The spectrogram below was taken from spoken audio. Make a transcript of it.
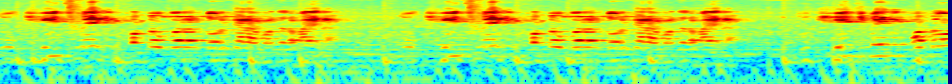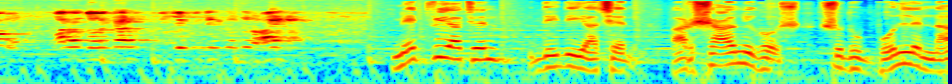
তু খিচ মেরি ফটো করার দরকার আমাদের হয় না। তু খিচ মেরি ফটো করার দরকার আমাদের হয় না। তু খিচ মেরি ফটো করার দরকার বিজেপি নেতাদের হয় না। নেত্রী আছেন, দিদি আছেন, আর সায়নী ঘোষ শুধু বললেন না,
